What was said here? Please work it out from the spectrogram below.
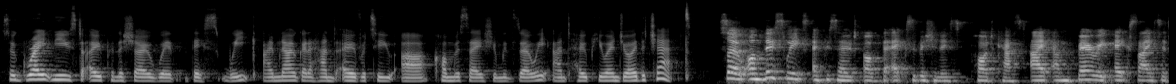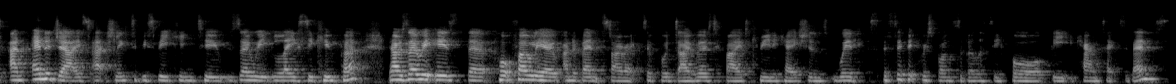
So, great news to open the show with this week. I'm now going to hand over to our conversation with Zoe and hope you enjoy the chat. So, on this week's episode of the Exhibitionist podcast, I am very excited and energized actually to be speaking to Zoe Lacey Cooper. Now, Zoe is the Portfolio and Events Director for Diversified Communications with specific responsibility for the Accountex events.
